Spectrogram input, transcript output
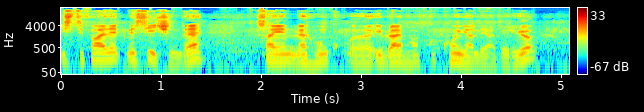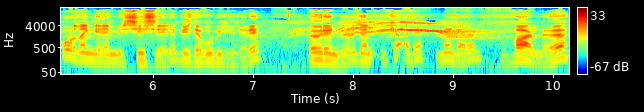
İstifade etmesi için de Sayın merhum e, İbrahim Hakkı Konyalı'ya veriyor. Oradan gelen bir silsileyle biz de bu bilgileri öğreniyoruz. Yani iki adet mezarın varlığı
